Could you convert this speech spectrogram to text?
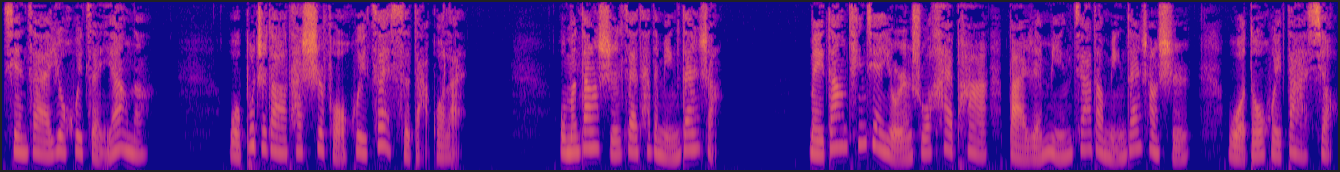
现在又会怎样呢？我不知道他是否会再次打过来。我们当时在他的名单上，每当听见有人说害怕把人名加到名单上时，我都会大笑。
